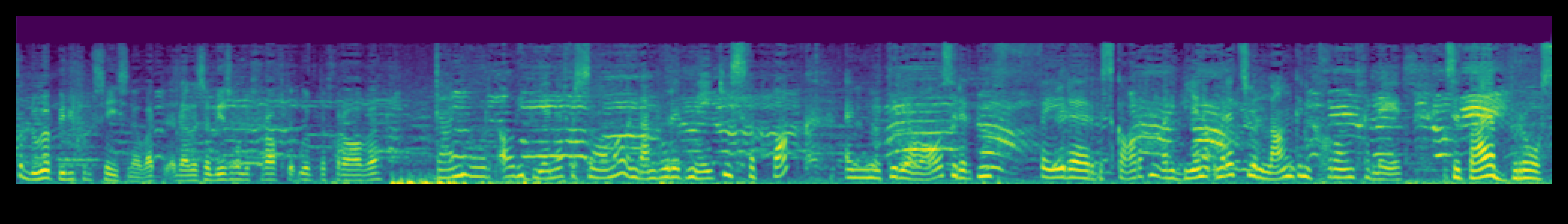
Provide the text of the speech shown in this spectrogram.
Verloop hierdie proses nou. Wat hulle is besig om die grafte oop te grawe. Dan word al die bene versamel en dan word dit netjies verpak in materiaal sodat dit nie verder beskadig nie want die bene omdat dit so lank in die grond gelê het, is dit baie bros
